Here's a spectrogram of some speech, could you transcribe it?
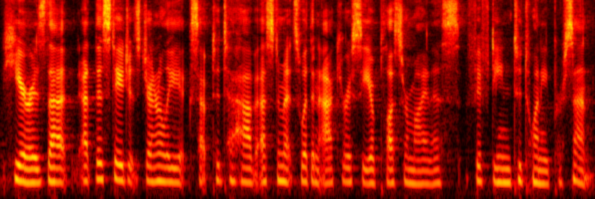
here is that at this stage, it's generally accepted to have estimates with an accuracy of plus or minus 15 to 20 percent.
